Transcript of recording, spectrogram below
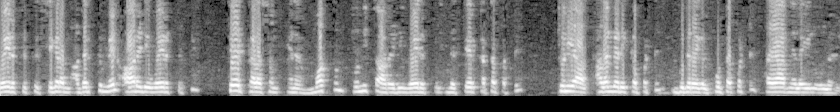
உயரத்திற்கு சிகரம் அதற்கு மேல் ஆறு அடி உயரத்திற்கு தேர் கலசம் என மொத்தம் தொண்ணூத்தி ஆறு அடி உயரத்தில் இந்த தேர் கட்டப்பட்டு துணியால் அலங்கரிக்கப்பட்டு குதிரைகள் பூட்டப்பட்டு தயார் நிலையில் உள்ளது.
